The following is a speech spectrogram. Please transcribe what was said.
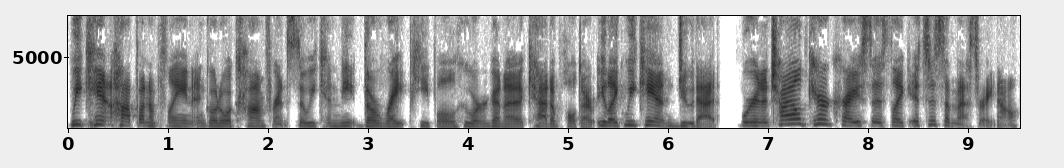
We mm-hmm. can't hop on a plane and go to a conference so we can meet the right people who are going to catapult our, like, we can't do that. We're in a childcare crisis. Like it's just a mess right now.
